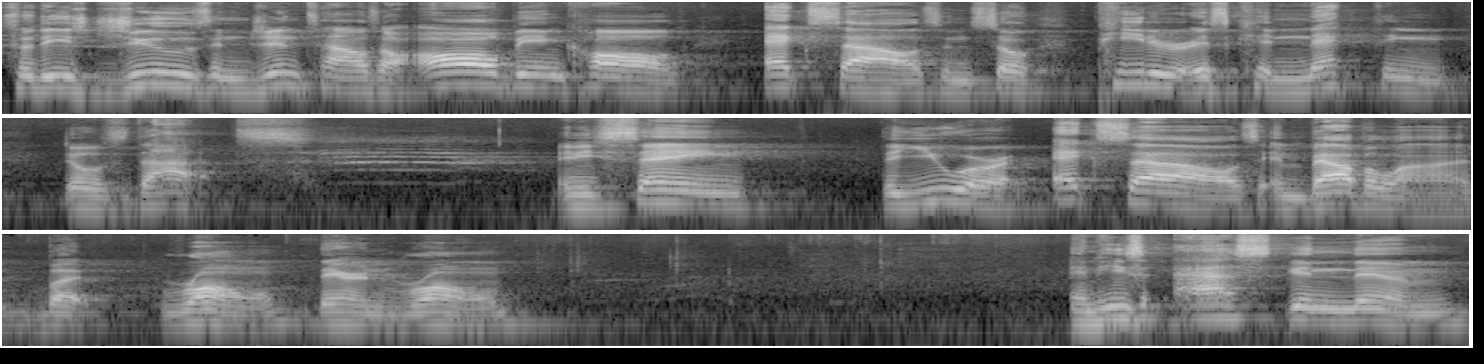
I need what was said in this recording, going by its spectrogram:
So these Jews and Gentiles are all being called exiles. And so Peter is connecting those dots. And he's saying that you are exiles in Babylon, but Rome, they're in Rome. And he's asking them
